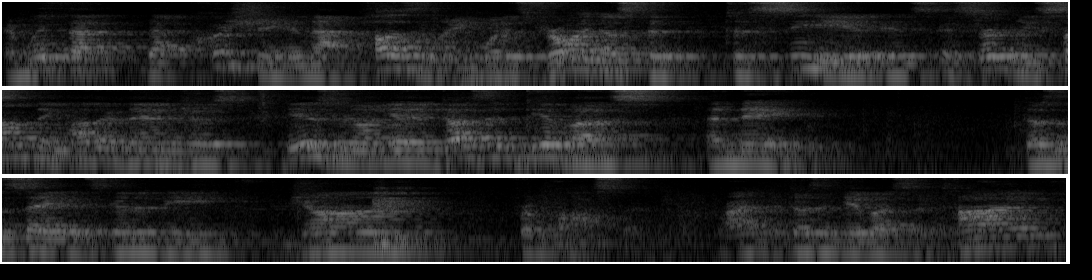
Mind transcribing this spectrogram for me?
And with that, that pushing and that puzzling, what it's drawing us to, to see is, is certainly something other than just Israel, and yet it doesn't give us a name. It doesn't say it's going to be John from Boston, right? It doesn't give us a time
